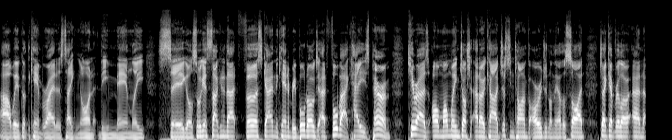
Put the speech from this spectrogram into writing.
uh, we've got the Canberra Raiders taking on the Manly Sea Eagles. So we'll get stuck into that first game. The Canterbury Bulldogs at fullback, Hayze Perham, Kiraz on one wing, Josh Addo-Carr just in time for Origin on the other side. Jake Averillo and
